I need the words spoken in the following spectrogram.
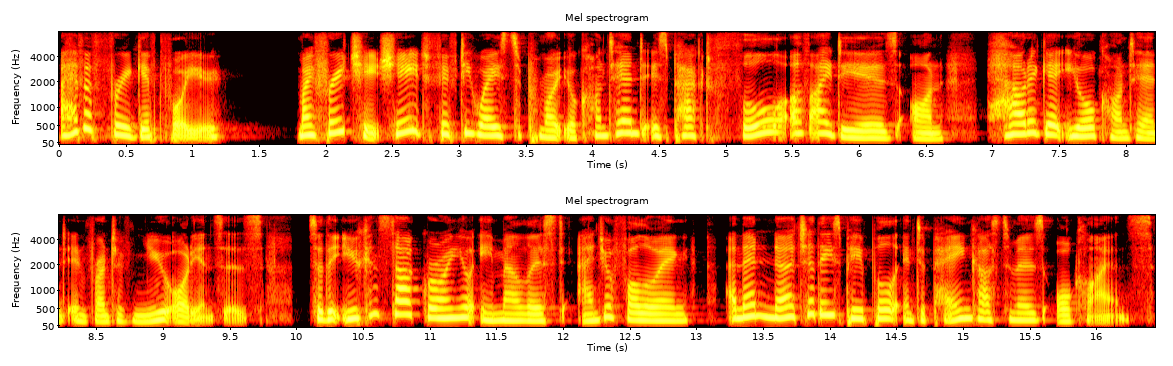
I have a free gift for you. My free cheat sheet, 50 Ways to Promote Your Content, is packed full of ideas on how to get your content in front of new audiences so that you can start growing your email list and your following and then nurture these people into paying customers or clients.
